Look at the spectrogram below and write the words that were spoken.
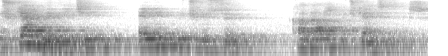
üçgen dediği için elin üçlüsü kadar üçgen çizilir.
